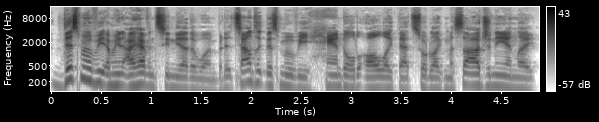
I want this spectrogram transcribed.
this movie. I mean, I haven't seen the other one, but it sounds like this movie handled all like that sort of like misogyny and like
